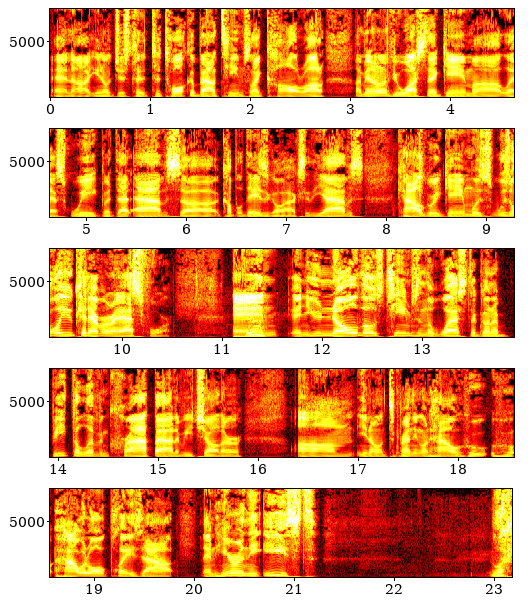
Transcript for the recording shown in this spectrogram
And, uh, you know, just to, to talk about teams like Colorado. I mean, I don't know if you watched that game uh, last week, but that Avs, uh, a couple days ago, actually, the Avs Calgary game was, was all you could ever ask for. And, yeah. and you know those teams in the West are going to beat the living crap out of each other. Um, you know, depending on how who, who how it all plays out. And here in the East, Look,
